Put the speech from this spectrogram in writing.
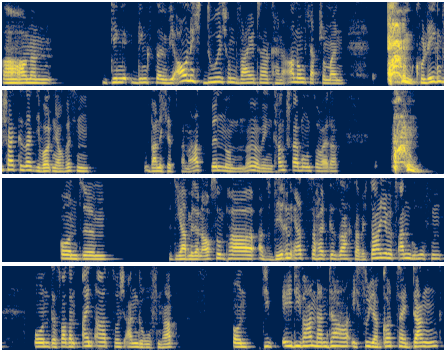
Oh, und dann ging es da irgendwie auch nicht durch und weiter. Keine Ahnung. Ich habe schon meinen Kollegen Bescheid gesagt. Die wollten ja auch wissen, wann ich jetzt beim Arzt bin und ne, wegen Krankschreibung und so weiter. Und ähm, die haben mir dann auch so ein paar, also deren Ärzte halt gesagt, habe ich da jeweils angerufen. Und das war dann ein Arzt, wo ich angerufen habe. Und die, ey, die waren dann da. Ich so, ja, Gott sei Dank.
